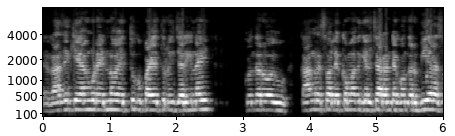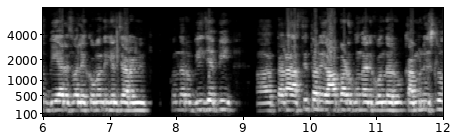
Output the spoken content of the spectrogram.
రాజకీయం కూడా ఎన్నో ఎత్తుకు పై ఎత్తులు జరిగినాయి. కొందరు కాంగ్రెస్ వాళ్ళు ఎక్కువ మంది గెలిచారంటే కొందరు బీఆర్ఎస్ బీఆర్ఎస్ వాళ్ళు ఎక్కువ మంది గెలిచారని కొందరు బీజేపీ తన అస్తిత్వాన్ని కాపాడుకుందని కొందరు కమ్యూనిస్టులు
